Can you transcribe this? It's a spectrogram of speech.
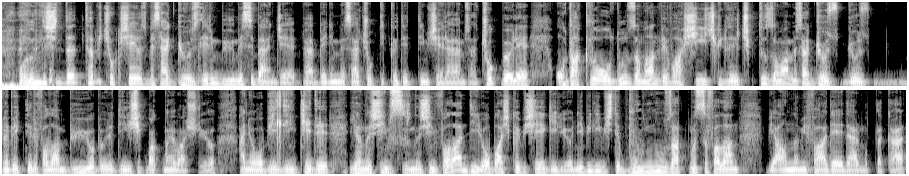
Onun dışında tabii çok şey mesela gözlerin büyümesi bence benim mesela çok dikkat ettiğim şeyler mesela çok böyle odaklı olduğu zaman ve vahşi içgüdüleri çıktığı zaman mesela göz göz bebekleri falan büyüyor böyle değişik bakmaya başlıyor. Hani o bildiğin kedi yanaşayım sırnaşayım falan değil o başka bir şeye geliyor. Ne bileyim işte burnunu uzatması falan bir anlam ifade eder mutlaka.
